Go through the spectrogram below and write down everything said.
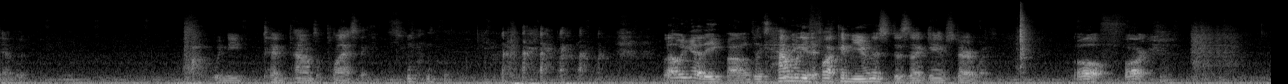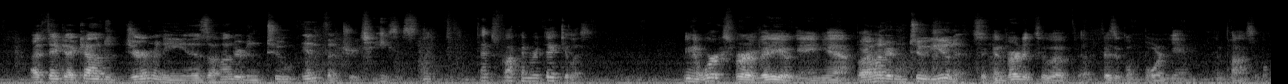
Yeah, but we need ten pounds of plastic. Well, we got eight pounds. Like, That's how pretty many good. fucking units does that game start with? Oh fuck. I think I counted Germany as 102 infantry. Jesus, like that's fucking ridiculous. I mean, it works for a video game, yeah, Or but 102 units. to convert it to a, a physical board game, impossible.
